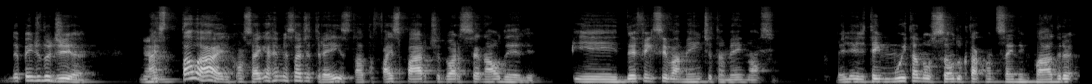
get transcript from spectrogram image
Depende do dia. Mas tá lá, ele consegue arremessar de três, tá, tá, faz parte do arsenal dele. E defensivamente também, nossa, ele, ele tem muita noção do que tá acontecendo em quadra.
